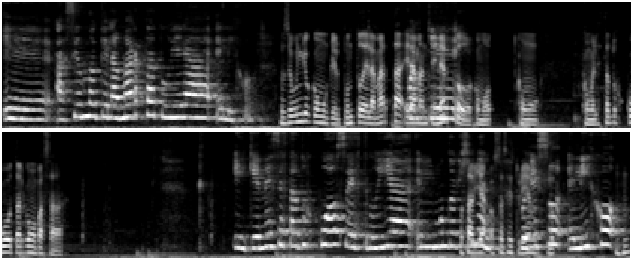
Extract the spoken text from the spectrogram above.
eh, haciendo que la Marta tuviera el hijo. O según yo, como que el punto de la Marta era Porque- mantener todo, como, como, como el status quo tal como pasaba. Y que en ese status quo se destruía el mundo O sea, original. había- o sea, se Por eso lo- el hijo, Ujú.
